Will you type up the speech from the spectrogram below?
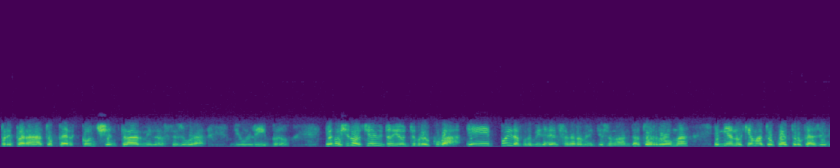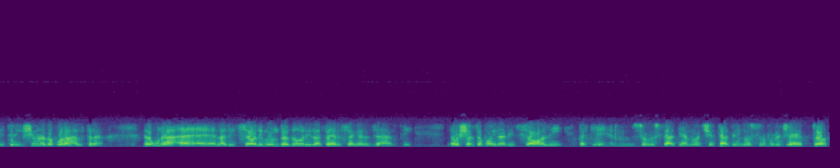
preparato per concentrarmi nella stesura di un libro. E poi dice, no, ti aiuto io, non ti preoccupare. E poi la provvidenza, veramente, sono andato a Roma e mi hanno chiamato quattro case editrici, una dopo l'altra. Una, eh, la Rizzoli, Mondadori, la terza Garzanti. E ho scelto poi la Rizzoli perché mm, stati, hanno accettato il nostro progetto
